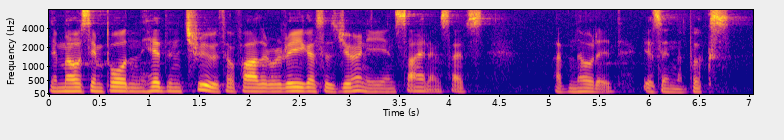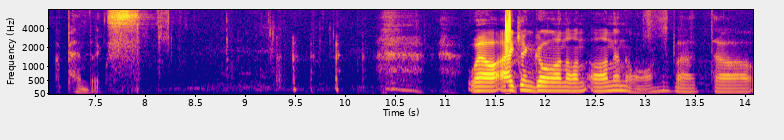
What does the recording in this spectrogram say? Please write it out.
The most important hidden truth of Father Rodriguez's journey in silence, I've, I've noted, is in the book's appendix. Well, I can go on, on, on and on, but uh,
